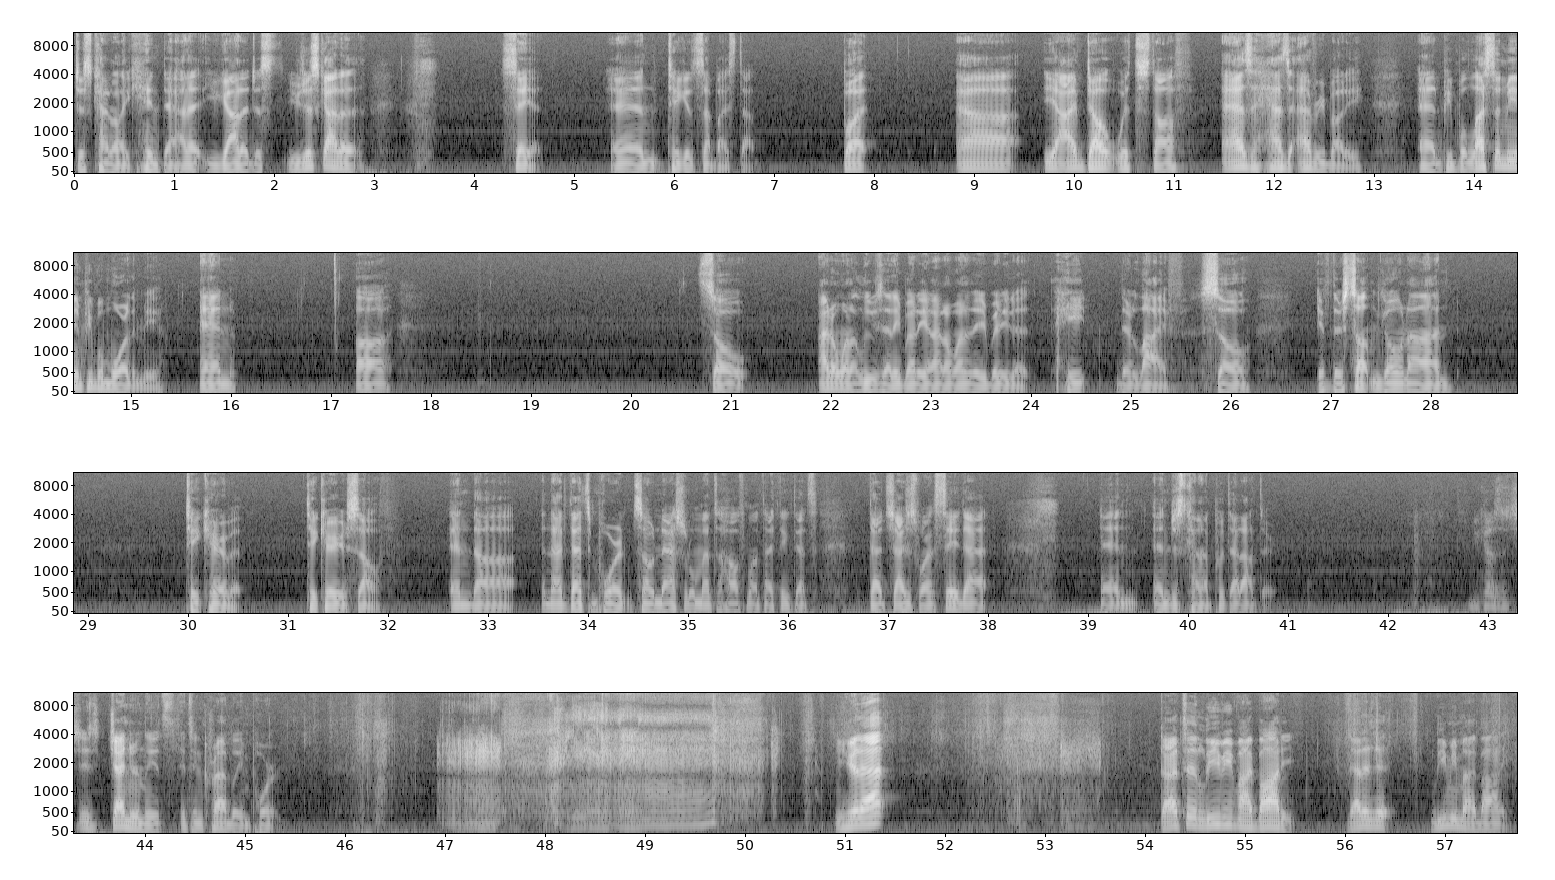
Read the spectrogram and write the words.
just kind of like hint at it. You got to just you just got to say it and take it step by step. But uh yeah, I've dealt with stuff as has everybody and people less than me and people more than me. And uh so I don't want to lose anybody and I don't want anybody to hate their life. So if there's something going on, take care of it. Take care of yourself. And uh and that that's important. So National Mental Health Month, I think that's that's I just want to say that and and just kind of put that out there. Because it's, it's genuinely it's it's incredibly important. You hear that? That's it leaving my body. That is it. Leaving my body.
